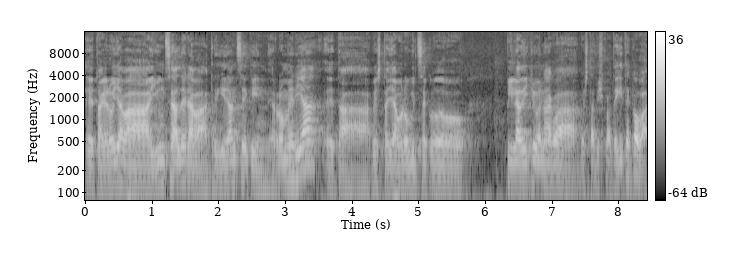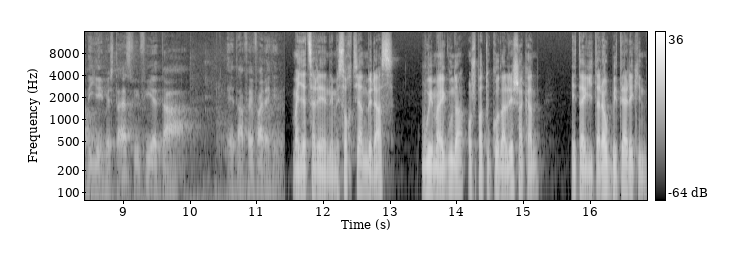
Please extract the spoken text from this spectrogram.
eta gero ja ba, iuntze aldera ba, trigidantzekin erromeria, eta besta ja borobiltzeko pila dituenak ba, besta bizkoat egiteko, ba, DJ besta ez, Fifi eta eta Fefarekin. Maiatzaren emezortzian beraz, uema eguna ospatuko da lesakan, eta egitarau betearekin.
